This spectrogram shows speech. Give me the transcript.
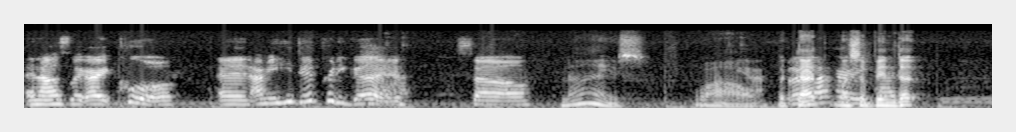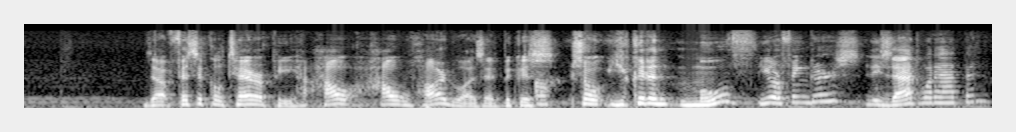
And I was like, all right, cool. And I mean, he did pretty good. Yeah. So Nice. Wow. Yeah, But but that must have been had- the physical therapy. How how hard was it? Because Oh. so you couldn't move your fingers. Is that what happened?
